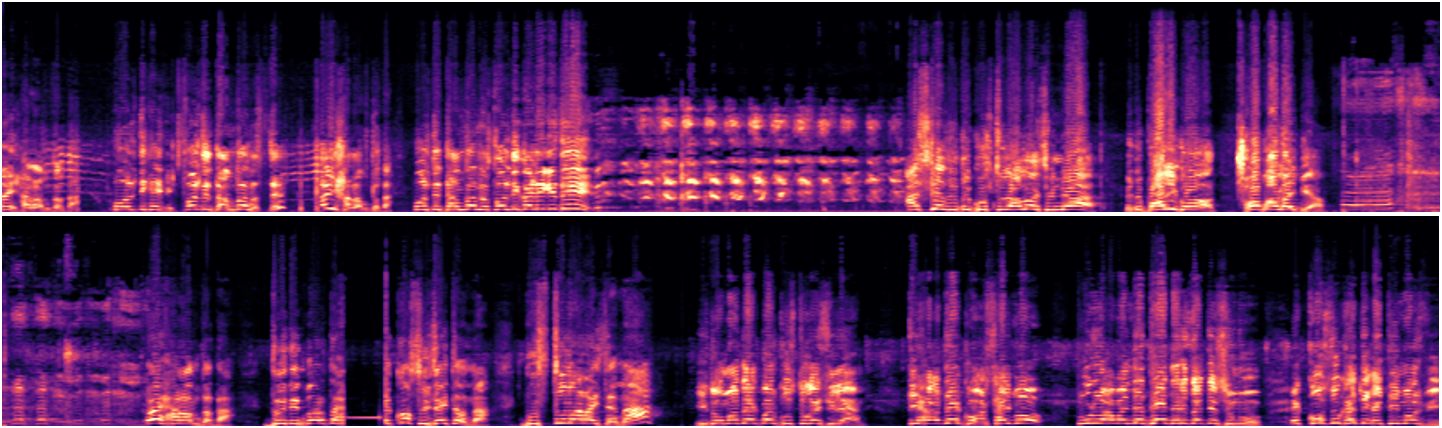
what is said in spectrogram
ওই হারাম দাদা পোল্ট্রি খাইবি। পোল্ট্রির দাম রে? ওই হারাম দাদা পোল্ট্রির দাম জানাস পোল্ট্রি কয়টা কেজি? আজকে যদি গুস্তু না লইছুন না কিন্তু বাড়ি ঘর সব আলাই দিয়া। ওই হারাম দাদা দুই দিন পর তো কচুই যাইতো না। গুস্তু মারাইছে না? ঈদ আমাদের একবার গুস্তু খাইছিলাম। টিহা দে ঘর চাইব টুল্লা বাইন্দা দে ধরে যাইতে সুমু। এ কচু খাইতে খাইতে মরবি।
